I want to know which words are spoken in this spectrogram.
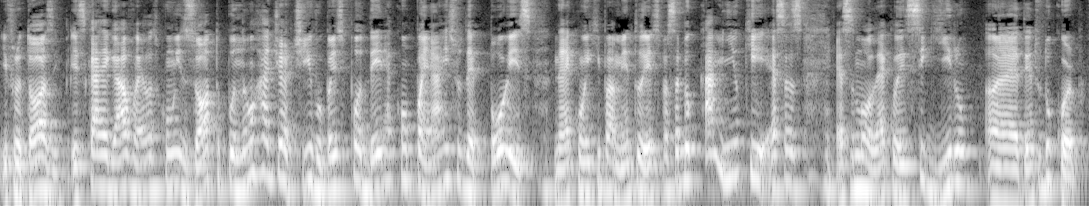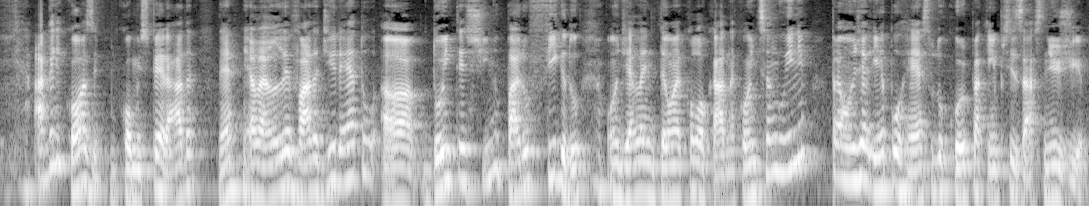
e frutose, eles carregavam elas com um isótopo não radioativo para eles poderem acompanhar isso depois, né, com o equipamento deles para saber o caminho que essas, essas moléculas seguiram é, dentro do corpo. A glicose, como esperada, né, ela é levada direto uh, do intestino para o fígado, onde ela então é colocada na corrente sanguínea, para onde ali é para o resto do corpo para quem precisasse energia.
